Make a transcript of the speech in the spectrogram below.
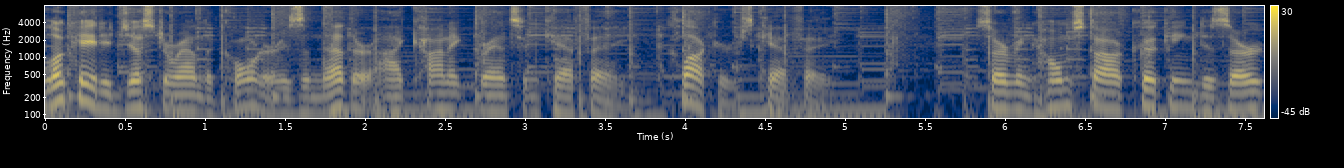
Located just around the corner is another iconic Branson cafe, Clocker's Cafe. Serving homestyle cooking, dessert,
